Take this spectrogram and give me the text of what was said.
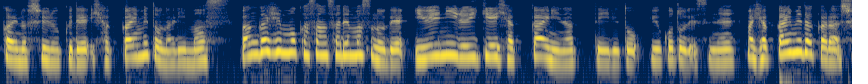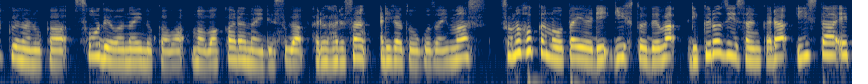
回の収録で100回目となります。番外編も加算されますので、故に累計100回になっているということですね。まあ、100回目だから祝なのか、そうではないのかは、まあ、わからないですが、はるはるさん、ありがとうございます。その他のお便り、ギフトでは、リクロジーさんからイースターエッ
